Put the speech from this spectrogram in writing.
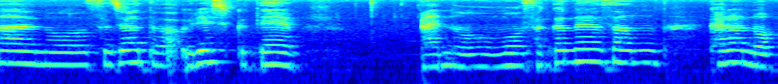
あのスジャータは嬉しくてあのもう魚屋さんからの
